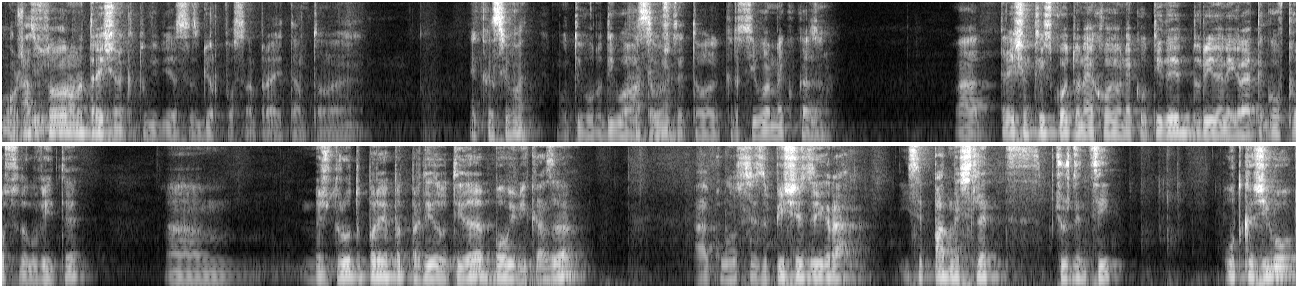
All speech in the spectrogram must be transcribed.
Може Аз особено на Трейшена, като ви вие с Георг после направи там, то не Е красиво е. му ти го роди главата Красиво е. още. То е красиво, е меко казано. А, Трейшен Клис, който не е ходил, нека отиде, дори да не играете голф, просто да го видите. А, между другото, първият път преди да отида, Боби ми каза, ако се запишеш за игра и се паднеш след чужденци, откажи го,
